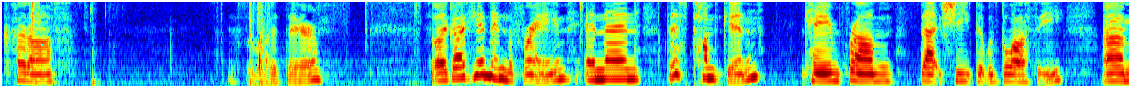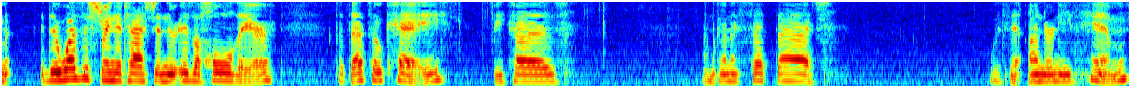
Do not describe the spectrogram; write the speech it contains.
cut off this little bit there. So I got him in the frame. And then this pumpkin came from that sheet that was glossy. Um, there was a string attached and there is a hole there. But that's okay because I'm going to set that with the underneath him.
